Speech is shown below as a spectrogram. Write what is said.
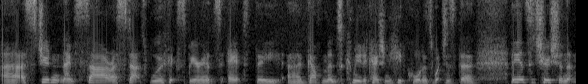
uh, a student named Sarah starts work experience at the uh, government communication headquarters, which is the the institution that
